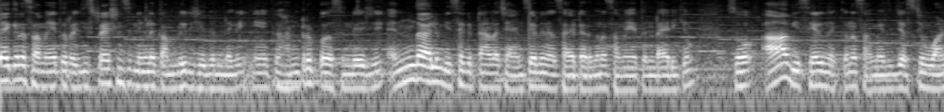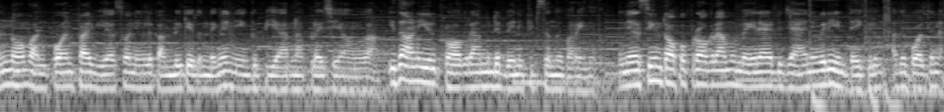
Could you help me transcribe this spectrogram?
ബാക്കിന്റെ സമയത്ത് രജിസ്ട്രേഷൻസ് നിങ്ങൾ കംപ്ലീറ്റ് ചെയ്തിട്ടുണ്ടെങ്കിൽ നിങ്ങൾക്ക് ഹൺഡ്രഡ് പെർസെന്റേജ് എന്തായാലും വിസ കിട്ടാനുള്ള ചാൻസ് നഴ്സായിട്ട് ഇറങ്ങുന്ന സമയത്ത് ഉണ്ടായിരിക്കും സോ ആ വിസയിൽ നിൽക്കുന്ന സമയത്ത് ജസ്റ്റ് വണ്ണോ വൺ പോയിന്റ് ഫൈവ് ഇയേഴ്സോ നിങ്ങൾ കംപ്ലീറ്റ് ചെയ്തിട്ടുണ്ടെങ്കിൽ നിങ്ങൾക്ക് പി ആറിന് അപ്ലൈ ചെയ്യാവുന്നതാണ്. ഇതാണ് ഈ ഒരു പ്രോഗ്രാമിന്റെ ബെനിഫിറ്റ്സ് എന്ന് പറയുന്നത്. നഴ്സിംഗ് ടോപ്പ് പ്രോഗ്രാം മെയിനായിട്ട് ജാനുവരി ഇൻടേക്കിലും അതുപോലെ തന്നെ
